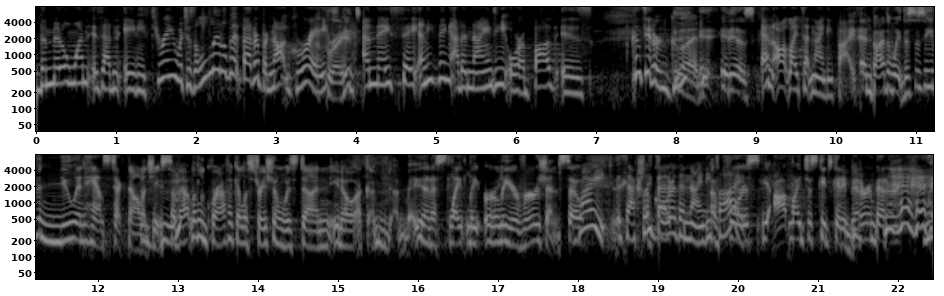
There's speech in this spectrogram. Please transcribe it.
The middle one is at an 83, which is a little bit better, but not great. Right. And they say anything at a 90 or above is considered good. it, it is. And Alt OttLights at 95. And by the way, this is even new enhanced technology. Mm -hmm. So that little graphic illustration was done, you know, in a slightly earlier version. So Right, it's actually better than 95. Of course, yeah, OttLight just keeps getting better and better. we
